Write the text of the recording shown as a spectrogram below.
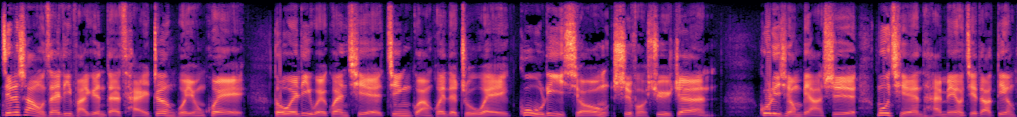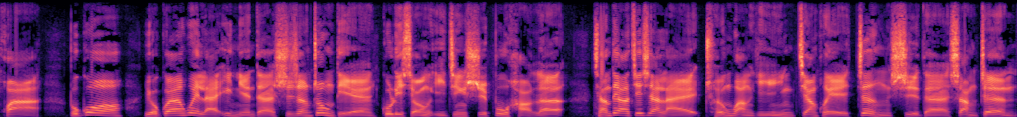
今天上午在立法院的财政委员会，多位立委关切经管会的主委顾立雄是否续任。顾立雄表示，目前还没有接到电话。不过，有关未来一年的施政重点，顾立雄已经是布好了。强调，接下来纯网银将会正式的上阵，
